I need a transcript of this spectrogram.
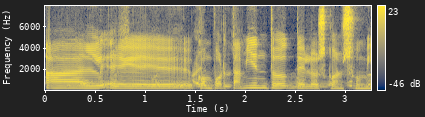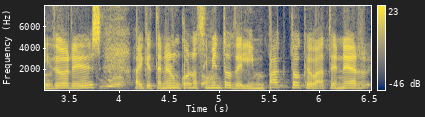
al comportamiento de los consumidores, hay que tener un conocimiento del impacto que va a tener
